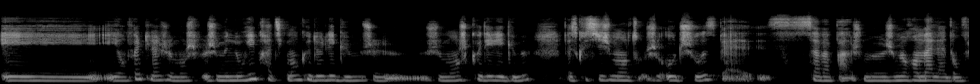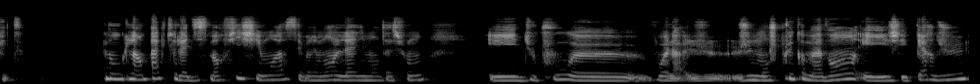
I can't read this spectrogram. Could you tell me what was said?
Et, et en fait, là, je mange, je me nourris pratiquement que de légumes. Je, je mange que des légumes parce que si je mange autre chose, ben ça va pas. Je me, je me rends malade en fait. Donc l'impact de la dysmorphie chez moi, c'est vraiment l'alimentation. Et du coup, euh, voilà, je, ne mange plus comme avant et j'ai perdu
